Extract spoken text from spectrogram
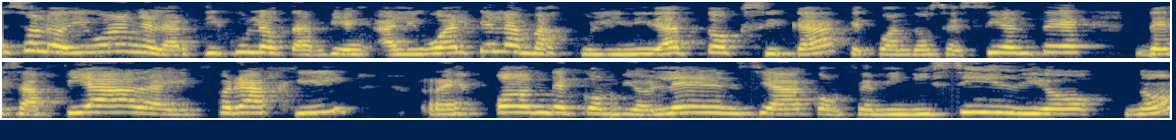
eso lo digo en el artículo también, al igual que la masculinidad tóxica, que cuando se siente desafiada y frágil, responde con violencia, con feminicidio, ¿no?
